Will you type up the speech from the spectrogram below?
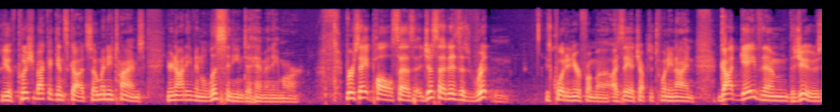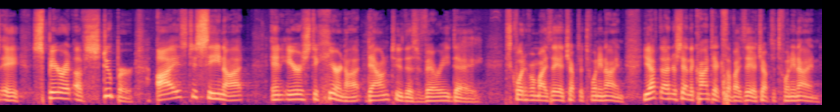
You have pushed back against God so many times, you're not even listening to him anymore. Verse 8, Paul says, just as it is written, He's quoting here from uh, Isaiah chapter 29. God gave them, the Jews, a spirit of stupor, eyes to see not and ears to hear not, down to this very day. He's quoting from Isaiah chapter 29. You have to understand the context of Isaiah chapter 29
